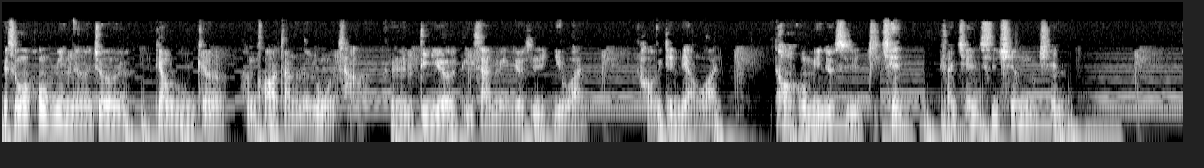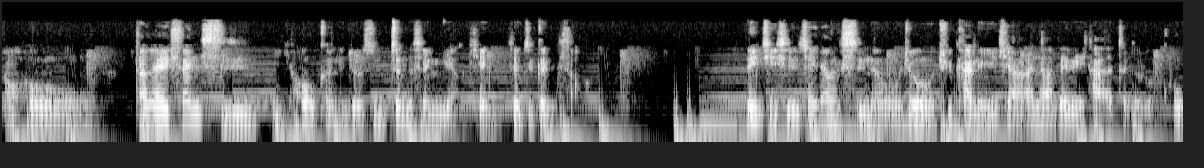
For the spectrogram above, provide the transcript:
可是我后面呢，就掉入一个很夸张的落差，可能第二、第三名就是一万，好一点两万，然后后面就是几千、三千、四千、五千，然后。大概三十以后，可能就是真的剩一两千，甚至更少。所以其实，在当时呢，我就去看了一下安娜贝贝她的整个轮廓。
